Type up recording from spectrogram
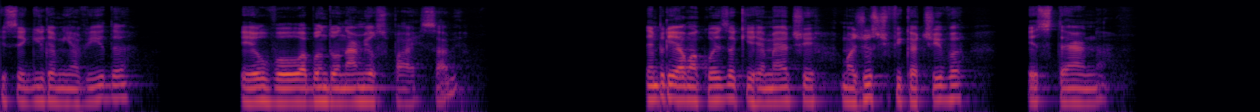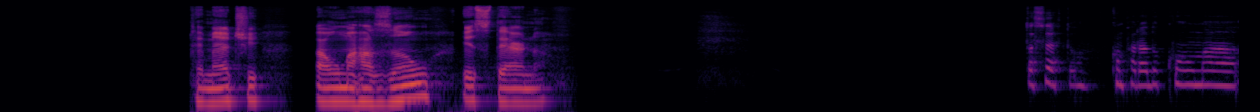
e seguir a minha vida, eu vou abandonar meus pais, sabe? Sempre é uma coisa que remete uma justificativa externa. remete a uma razão externa. Tá certo. Comparado com uma,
